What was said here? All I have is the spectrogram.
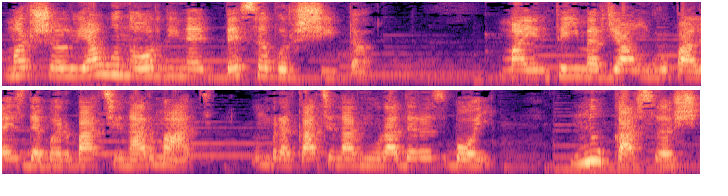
mărșăluiau în ordine desăvârșită. Mai întâi mergea un grup ales de bărbați înarmați, îmbrăcați în armura de război, nu ca să-și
